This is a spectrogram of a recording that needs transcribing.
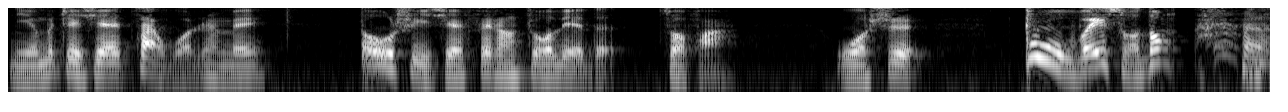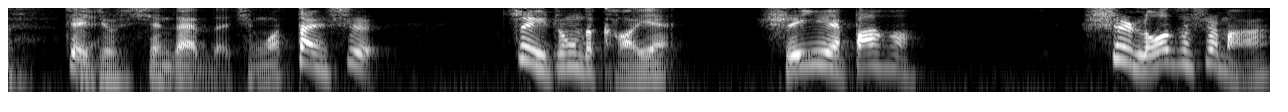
你们这些在我认为都是一些非常拙劣的做法。我是不为所动，这就是现在的情况。但是。最终的考验，十一月八号，是骡子是马，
